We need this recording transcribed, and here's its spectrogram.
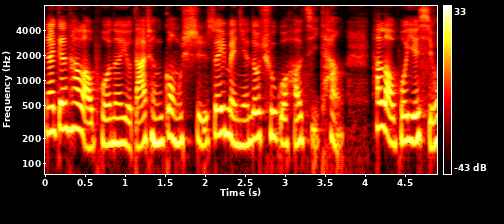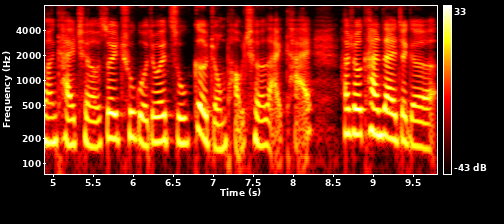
那跟他老婆呢有达成共识，所以每年都出国好几趟。他老婆也喜欢开车，所以出国就会租各种跑车来开。他说看在这个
